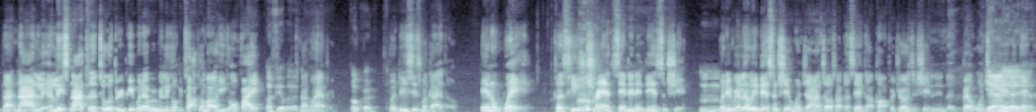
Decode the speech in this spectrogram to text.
Not, not at least not the two or three people that we're really gonna be talking about. He gonna fight. I feel that It's not gonna happen. Okay. But DC's my guy though, in a way, because he transcended and did some shit. Mhm. But he really only did some shit when John Jones, like I said, got caught for drugs and shit, and then the belt went to him, yeah, and yeah. then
